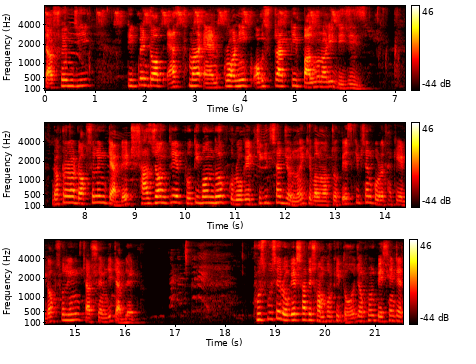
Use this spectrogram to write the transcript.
চারশো MG treatment of asthma and chronic obstructive pulmonary disease ডক্টররা ডক্সোলিন ট্যাবলেট শ্বাসযন্ত্রের প্রতিবন্ধক রোগের চিকিৎসার জন্যই কেবলমাত্র প্রেসক্রিপশন করে থাকে ডক্সোলিন চারশো এমজি ট্যাবলেট ফুসফুসের রোগের সাথে সম্পর্কিত যখন পেশেন্টের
